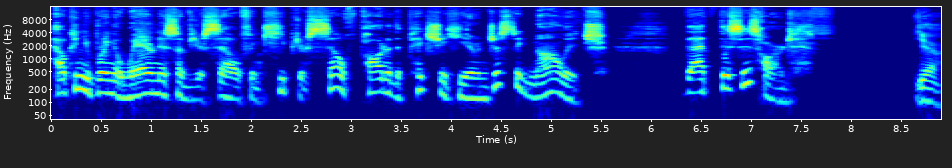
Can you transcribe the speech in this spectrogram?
How can you bring awareness of yourself and keep yourself part of the picture here and just acknowledge that this is hard? Yeah.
